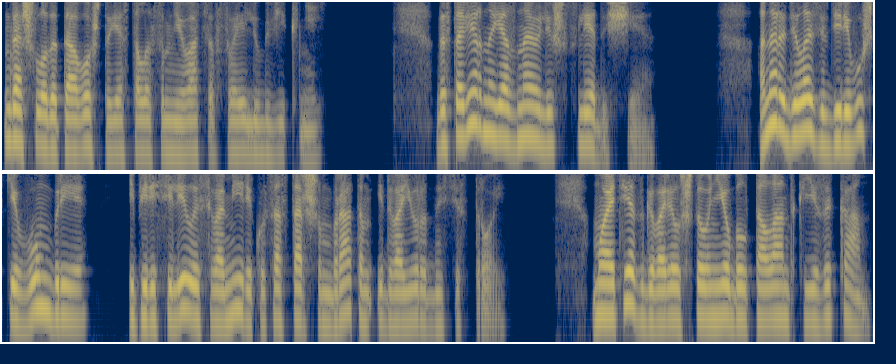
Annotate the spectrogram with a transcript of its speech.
Дошло до того, что я стала сомневаться в своей любви к ней. Достоверно я знаю лишь следующее. Она родилась в деревушке в Умбрии, и переселилась в Америку со старшим братом и двоюродной сестрой. Мой отец говорил, что у нее был талант к языкам,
